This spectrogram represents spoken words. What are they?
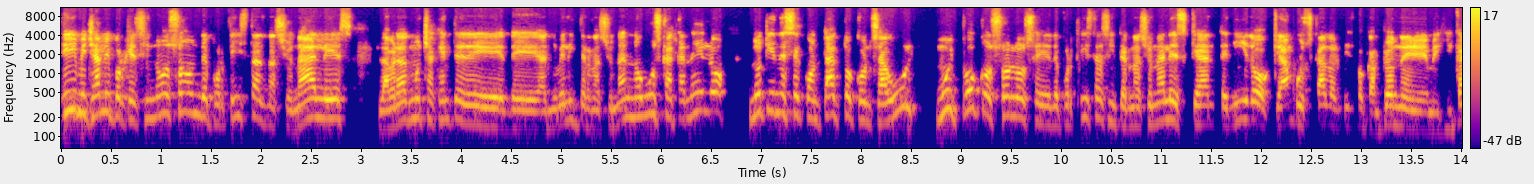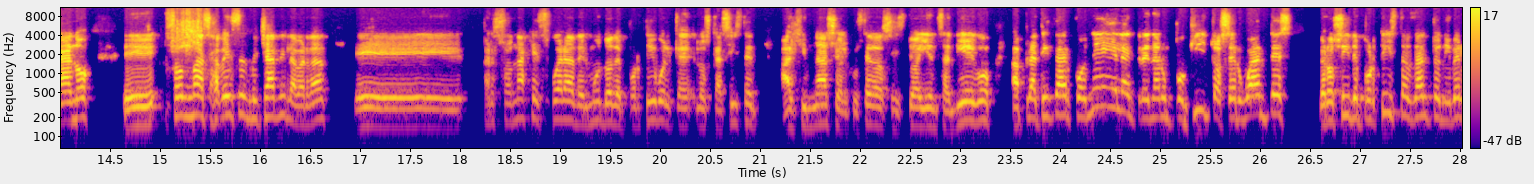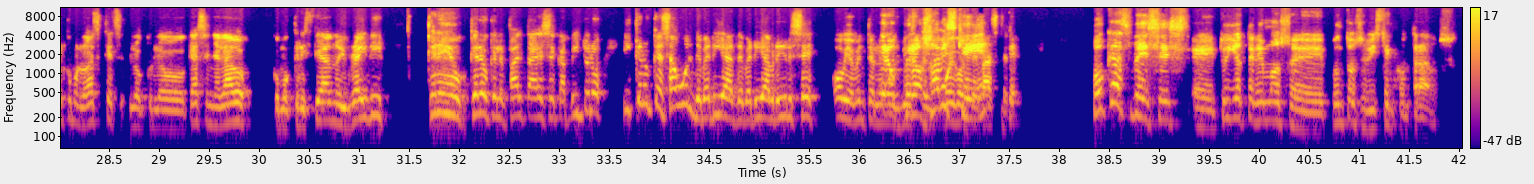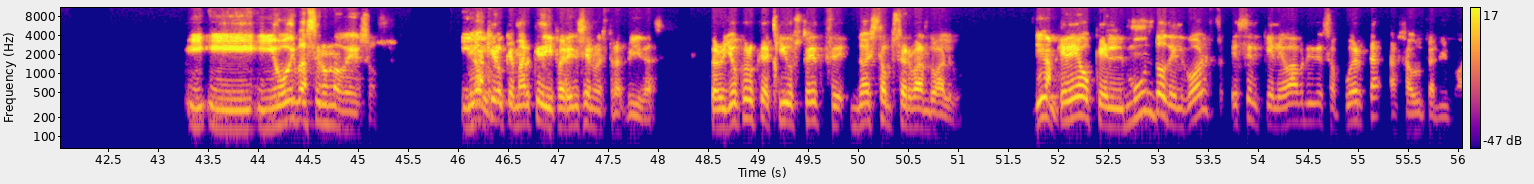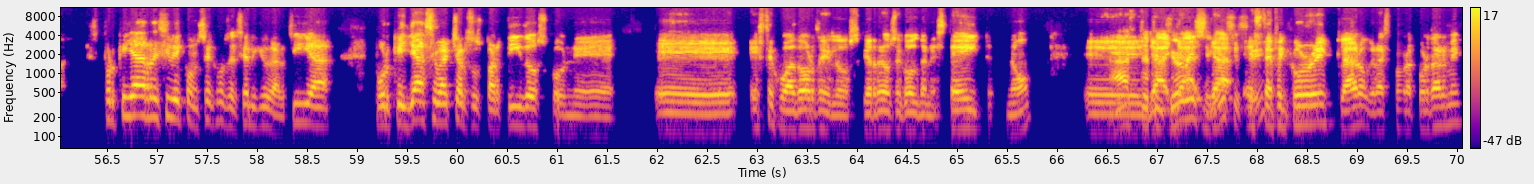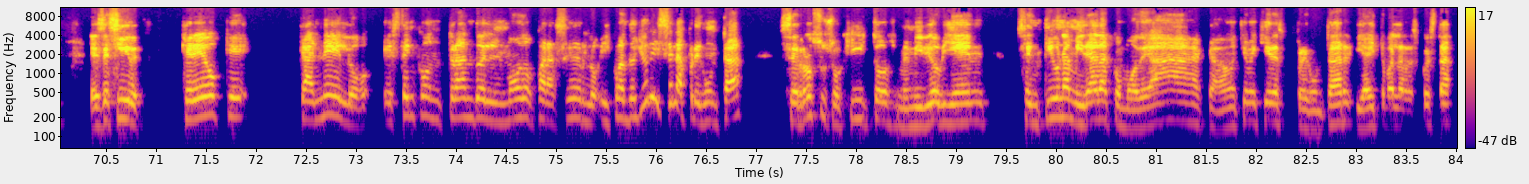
Sí, mi Charlie, porque si no son deportistas nacionales, la verdad mucha gente de, a nivel internacional no busca Canelo, no tiene ese contacto con Saúl, muy pocos son los eh, deportistas internacionales que han tenido, que han buscado el mismo campeón eh, mexicano, eh, son más a veces, mi Charlie, la verdad, personajes fuera del mundo deportivo, el que, los que asisten al gimnasio al que usted asistió ahí en San Diego, a platicar con él, a entrenar un poquito, a hacer guantes, pero sí, deportistas de alto nivel, como lo, que, lo, que ha señalado como Cristiano y Brady, creo, creo que le falta ese capítulo y creo que Saúl debería, debería abrirse, obviamente. pero, pero sabes que pocas veces eh, tú y yo tenemos eh, puntos de vista encontrados y, y, hoy va a ser uno de esos. Y no quiero que marque diferencia en nuestras vidas. Pero yo creo que aquí usted no está observando algo. Dígame. Creo que el mundo del golf es el que le va a abrir esa puerta a Saúl Canelo Álvarez, porque ya recibe consejos de Sergio García, porque ya se va a echar sus partidos con eh, eh, este jugador de los guerreros de Golden State, ¿no? Eh, ah, Stephen Curry, Stephen Curry, claro, gracias por acordarme. Es decir, creo que Canelo está encontrando el modo para hacerlo. Y cuando yo le hice la pregunta, cerró sus ojitos, me miró bien, sentí una mirada como de, ah, cabrón, ¿qué me quieres preguntar? Y ahí te va la respuesta.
